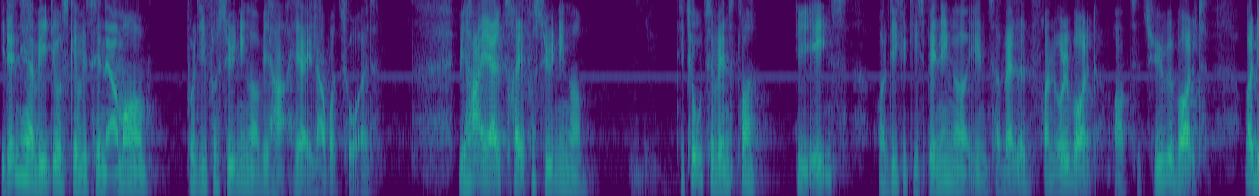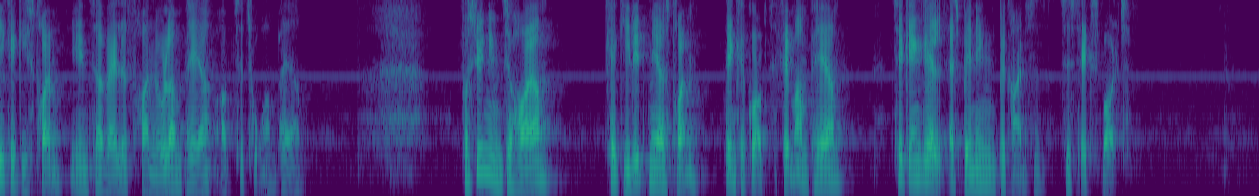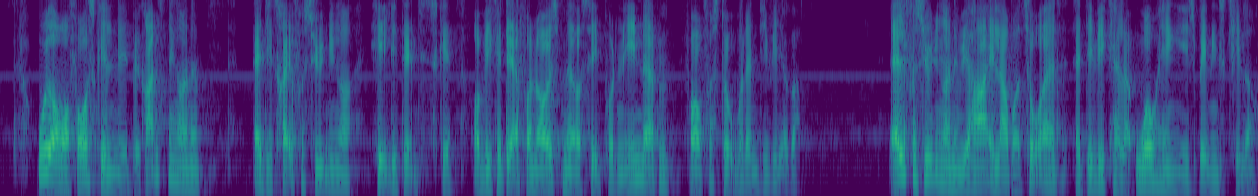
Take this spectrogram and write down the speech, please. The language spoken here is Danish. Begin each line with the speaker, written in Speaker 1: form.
Speaker 1: I den her video skal vi se nærmere på de forsyninger, vi har her i laboratoriet. Vi har i alt tre forsyninger. De to til venstre, de er ens, og de kan give spændinger i intervallet fra 0 volt op til 20 volt, og de kan give strøm i intervallet fra 0 ampere op til 2 ampere. Forsyningen til højre kan give lidt mere strøm. Den kan gå op til 5 ampere. Til gengæld er spændingen begrænset til 6 volt. Udover forskellene i begrænsningerne, er de tre forsyninger helt identiske, og vi kan derfor nøjes med at se på den ene af dem for at forstå, hvordan de virker. Alle forsyningerne, vi har i laboratoriet, er det, vi kalder uafhængige spændingskilder.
